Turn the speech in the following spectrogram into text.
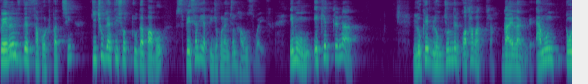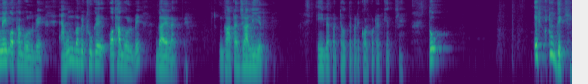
পেরেন্টসদের সাপোর্ট পাচ্ছি, কিছু জ্ঞাতি শত্রুতা পাবো স্পেশালি আপনি যখন একজন হাউসওয়াইফ এবং এক্ষেত্রে না লোকের, লোকজনদের কথাবার্তা গায়ে লাগবে। এমন টোনে কথা বলবে, এমনভাবে ঠুকে কথা বলবে, গায়ে লাগবে। গাটা জ্বালিয়ে দেবে। এই ব্যাপারটা হতে পারে কর্কটের ক্ষেত্রে। তো একটু দেখে,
